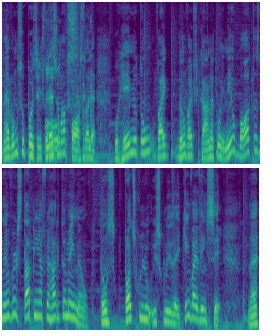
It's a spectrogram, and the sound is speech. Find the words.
Né? Vamos supor, se a gente fizesse uma aposta, olha, o Hamilton vai, não vai ficar na corrida, nem o Bottas, nem o Verstappen e a Ferrari também não. Então pode excluir, excluir aí, quem vai vencer? Né?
